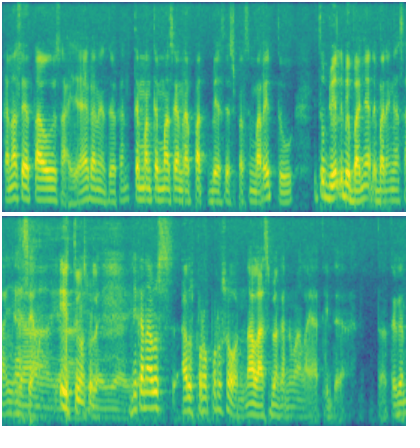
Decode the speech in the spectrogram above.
karena saya tahu saya kan itu kan teman-teman saya yang dapat beasiswa persembar itu itu duit lebih banyak dibandingkan saya Ya, Saya- ya, itu yang sebenarnya. ya, ya, ini kan harus harus proporsional lah sebenarnya malah ya tidak. Itu kan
